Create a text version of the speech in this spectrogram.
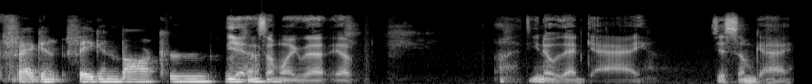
Fagan Fagenbacher. yeah, something like that. Yep. You know that guy. Just some guy.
